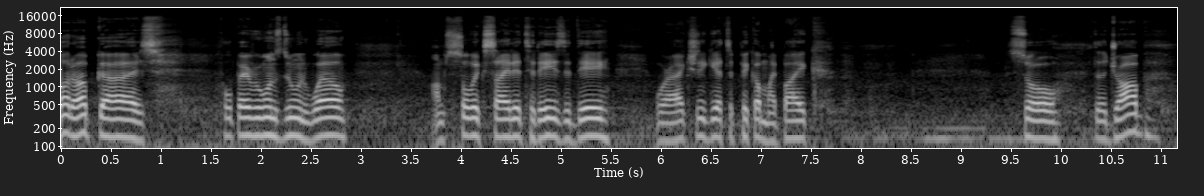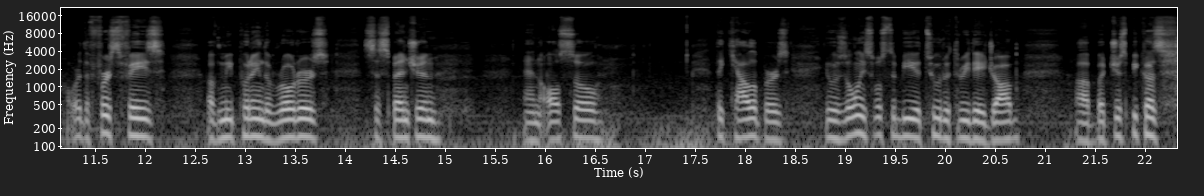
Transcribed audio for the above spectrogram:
What up, guys? Hope everyone's doing well. I'm so excited. Today is the day where I actually get to pick up my bike. So, the job or the first phase of me putting the rotors, suspension, and also the calipers, it was only supposed to be a two to three day job. Uh, but just because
